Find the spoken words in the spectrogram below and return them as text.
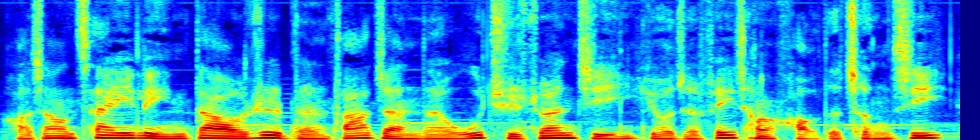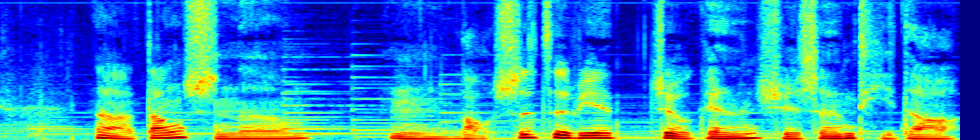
好像蔡依林到日本发展的舞曲专辑有着非常好的成绩。那当时呢，嗯，老师这边就跟学生提到，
